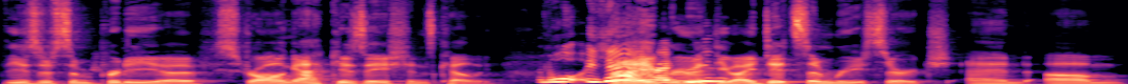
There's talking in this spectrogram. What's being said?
these are some pretty uh, strong accusations, Kelly. Well, yeah, but I agree I mean... with you. I did some research and um,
